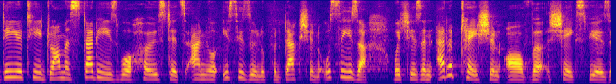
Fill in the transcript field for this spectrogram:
DUT Drama Studies will host its annual isiZulu production, Usiza, which is an adaptation of Shakespeare's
